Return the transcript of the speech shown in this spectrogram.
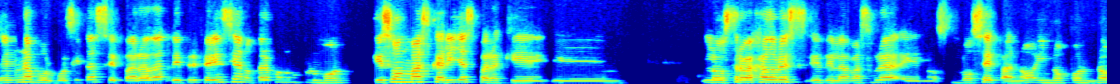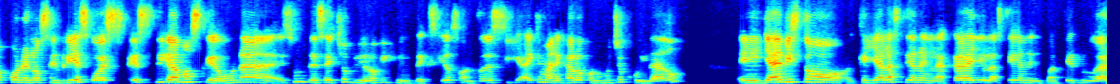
en una bolsita separada, de preferencia anotar con un plumón, que son mascarillas para que eh, los trabajadores eh, de la basura eh, lo sepan, ¿no? Y no, pon, no ponerlos en riesgo. Es, es, digamos que una, es un desecho biológico infeccioso, entonces sí hay que manejarlo con mucho cuidado. Ya he visto que ya las tiran en la calle, las tiran en cualquier lugar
